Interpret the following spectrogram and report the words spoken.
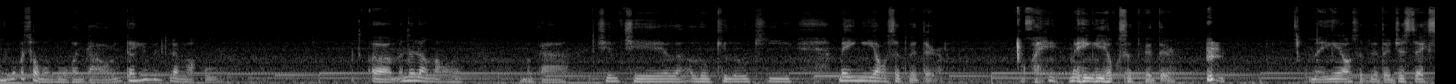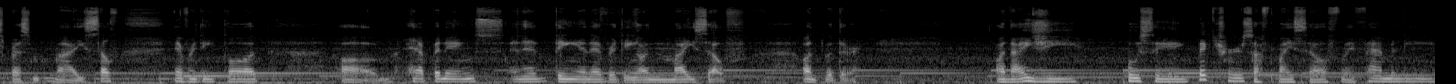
hindi kasi ako mabukang tao tahimik lang ako um, ano lang ako Kumbaga, chill-chill, low-key-low-key. Maingi ako sa Twitter. Okay? Maingi ako sa Twitter. Maingi ako sa Twitter just to express myself, everyday thought, um, happenings, and anything and everything on myself on Twitter. On IG, posting pictures of myself, my family,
